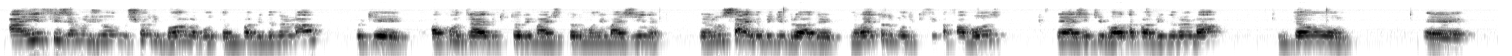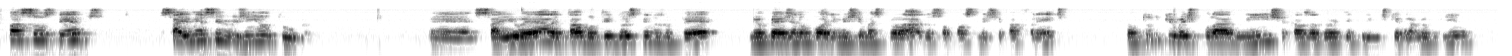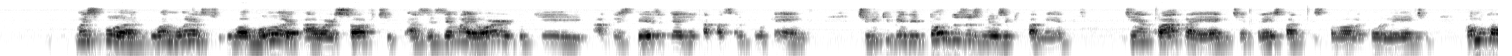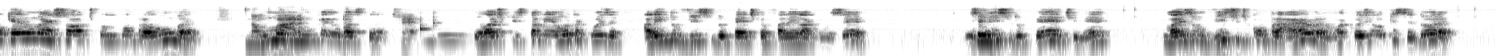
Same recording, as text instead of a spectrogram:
Aí fizemos o jogo, show de bola, voltamos para a vida normal, porque, ao contrário do que todo, imagi- todo mundo imagina, eu não saio do Big Brother, não é todo mundo que fica famoso, né? a gente volta para a vida normal. Então, é, passou os tempos, saiu minha cirurgia em outubro. É, saiu ela e tal, botei dois pinos no pé, meu pé já não pode mexer mais pro lado, eu só posso mexer para frente. Então tudo que eu mexo pro lado incha, causa dor, tem perigo de quebrar meu pino. Mas, porra, o amor, o amor ao Airsoft às vezes é maior do que a tristeza de a gente estar passando por um perrengue. Tive que vender todos os meus equipamentos. Tinha quatro AEG, tinha três, quatro pistolas, colete. Como qualquer um no Airsoft, quando compra uma, Não uma para. nunca caiu bastante. É. Eu acho que isso também é outra coisa, além do vício do pet que eu falei lá com você, o Sim. vício do pet, né? Mas o vício de comprar arma é uma coisa enlouquecedora.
